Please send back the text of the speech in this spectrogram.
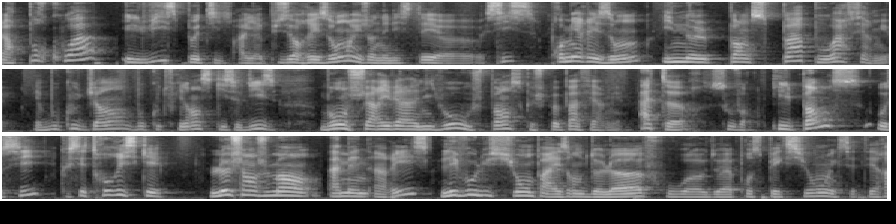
Alors pourquoi ils visent petit? Il y a plusieurs raisons et j'en ai listé 6. Euh, Première raison, ils ne pensent pas pouvoir faire mieux. Il y a beaucoup de gens, beaucoup de freelances qui se disent bon, je suis arrivé à un niveau où je pense que je ne peux pas faire mieux. À tort, souvent. Ils pensent aussi que c'est trop risqué. Le changement amène un risque. L'évolution, par exemple, de l'offre ou euh, de la prospection, etc.,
